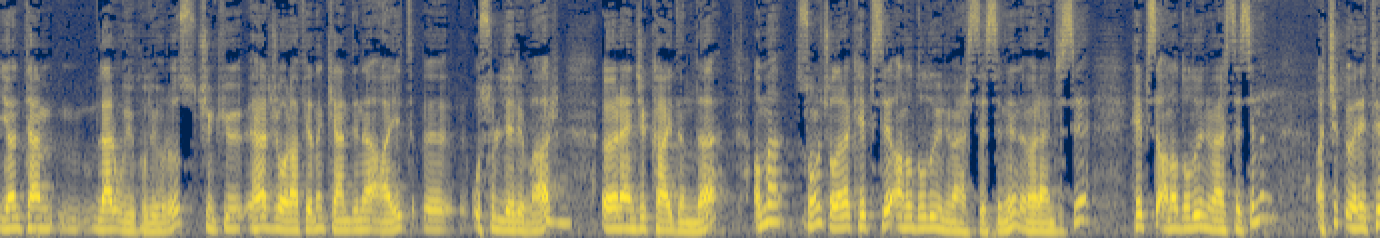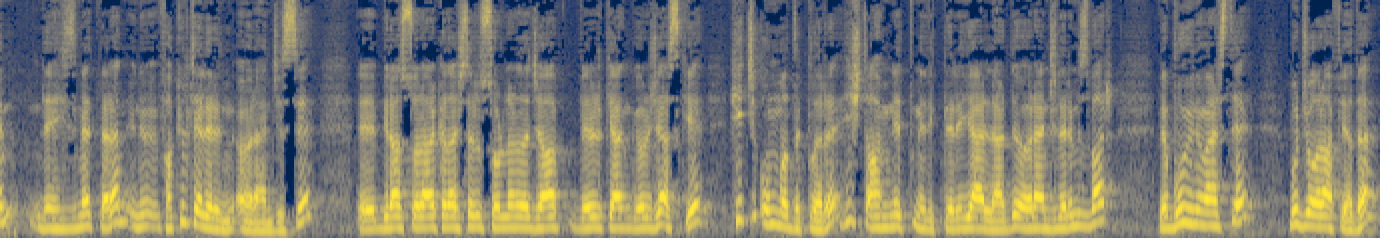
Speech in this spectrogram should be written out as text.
yöntemler uyguluyoruz. Çünkü her coğrafyanın kendine ait e, usulleri var. Öğrenci kaydında. Ama sonuç olarak hepsi Anadolu Üniversitesi'nin öğrencisi. Hepsi Anadolu Üniversitesi'nin açık öğretimle hizmet veren fakültelerin öğrencisi. Ee, Biraz sonra arkadaşların sorularına da cevap verirken göreceğiz ki hiç ummadıkları, hiç tahmin etmedikleri yerlerde öğrencilerimiz var. Ve bu üniversite bu coğrafyada,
